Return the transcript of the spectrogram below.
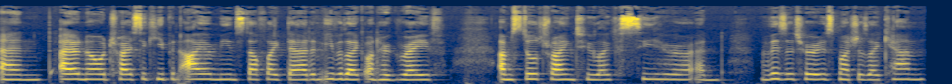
and I don't know tries to keep an eye on me and stuff like that and even like on her grave I'm still trying to like see her and visit her as much as I can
